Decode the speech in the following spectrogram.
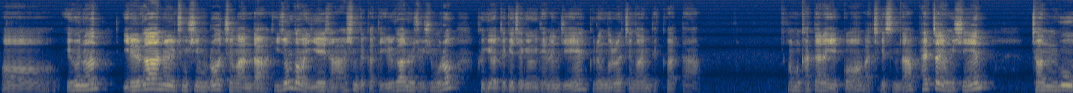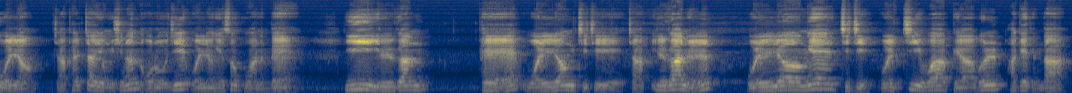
어 이거는 일간을 중심으로 정한다. 이 정도만 이해하시면 될 것 같아요. 일간을 중심으로 그게 어떻게 적용이 되는지 그런 걸로 정하면 될 것 같다. 한번 간단하게 읽고 마치겠습니다. 팔자 용신 전구 원령. 자, 팔자 용신은 오로지 원령에서 구하는데 이 일간 배 원령 지지. 자, 일간을 원령의 지지, 월지와 배합을 하게 된다.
